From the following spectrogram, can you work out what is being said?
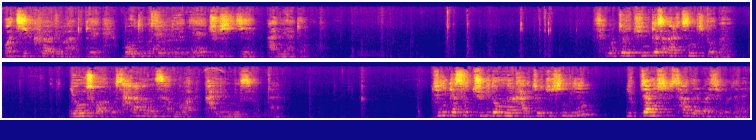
어찌 그 아들과 함께 모든 것을 우리에게 주시지 아니하겠느냐. 세 번째로 주님께서 가르친 기도는 용서하고 사랑하는 삶과 관련이 있습니다. 주님께서 주기도문을 가르쳐 주신 뒤 6장 14절과 15절에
